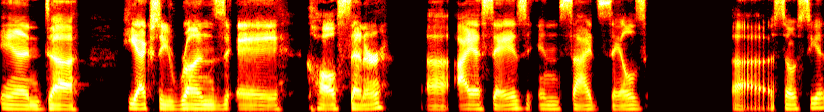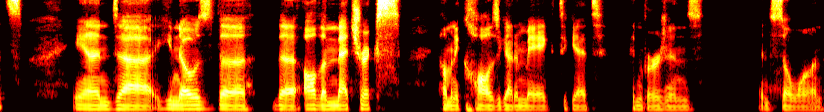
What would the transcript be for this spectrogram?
and uh, he actually runs a call center, uh, ISAs, inside sales uh, associates, and uh, he knows the the all the metrics, how many calls you got to make to get conversions, and so on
